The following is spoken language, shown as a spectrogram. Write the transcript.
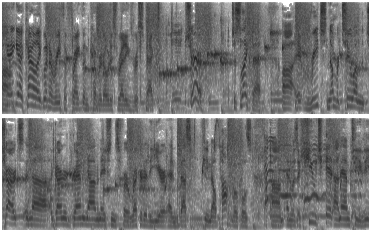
Um, yeah, kind of like when Aretha Franklin covered Otis Redding's "Respect." Sure, just like that. Uh, it reached number two on the charts and uh, garnered Grammy nominations for Record of the Year and Best Female Pop Vocals, um, and was a huge hit on MTV.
